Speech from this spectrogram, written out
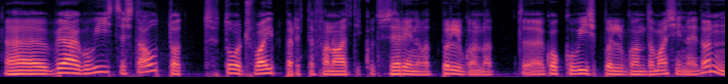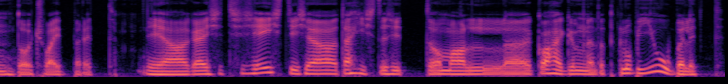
peaaegu viisteist autot, Dodge Viperite fanaatikud, siis erinevad põlvkonnad, kokku viis põlvkonda masinaid on Dodge Viperit. Ja käisid siis Eestis ja tähistasid omal kahekümnendat klubi juubelit.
